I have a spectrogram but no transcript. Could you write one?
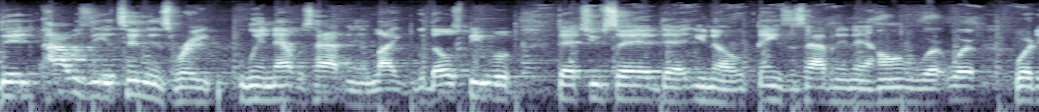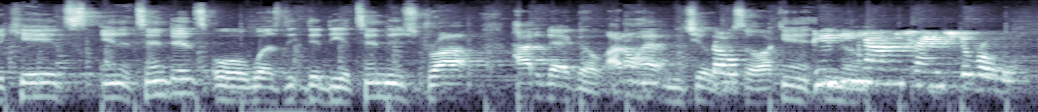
did how was the attendance rate when that was happening? Like with those people that you said that you know things is happening at home, were were, were the kids in attendance, or was the, did the attendance drop? How did that go? I don't have any children, so, I can't. PG You know. County changed the rules.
